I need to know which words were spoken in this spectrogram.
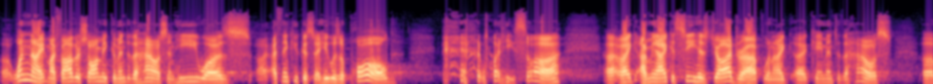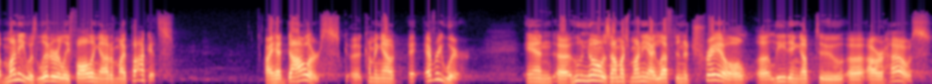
one night, my father saw me come into the house, and he was, I think you could say, he was appalled at what he saw. Uh, I, I, mean, I could see his jaw drop when I uh, came into the house. Uh, money was literally falling out of my pockets. I had dollars uh, coming out everywhere. And uh, who knows how much money I left in a trail leading up to our house.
